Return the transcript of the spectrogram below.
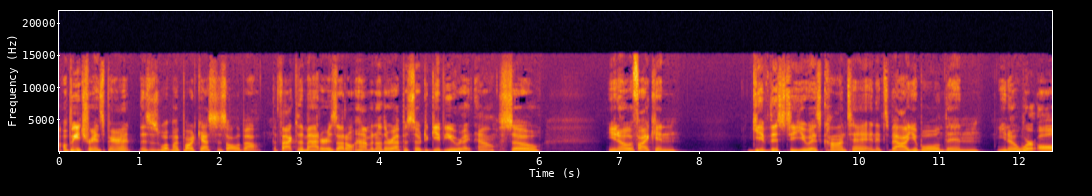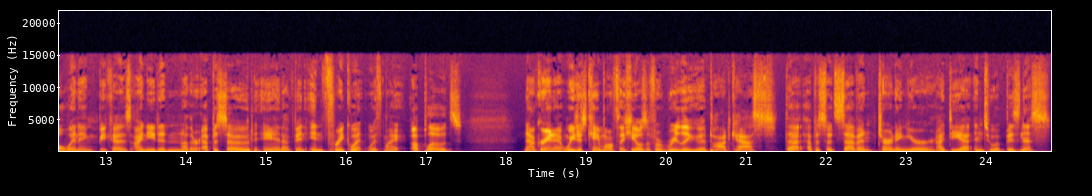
I'll be transparent. This is what my podcast is all about. The fact of the matter is, I don't have another episode to give you right now. So you know, if I can give this to you as content and it's valuable, then you know, we're all winning because I needed another episode and I've been infrequent with my uploads. Now, granted, we just came off the heels of a really good podcast, the episode seven, turning your idea into a business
